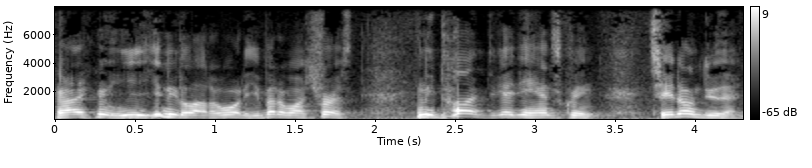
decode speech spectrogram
Right? You, you, need a lot of water. You better wash first. You need time to get your hands clean. So you don't do that.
